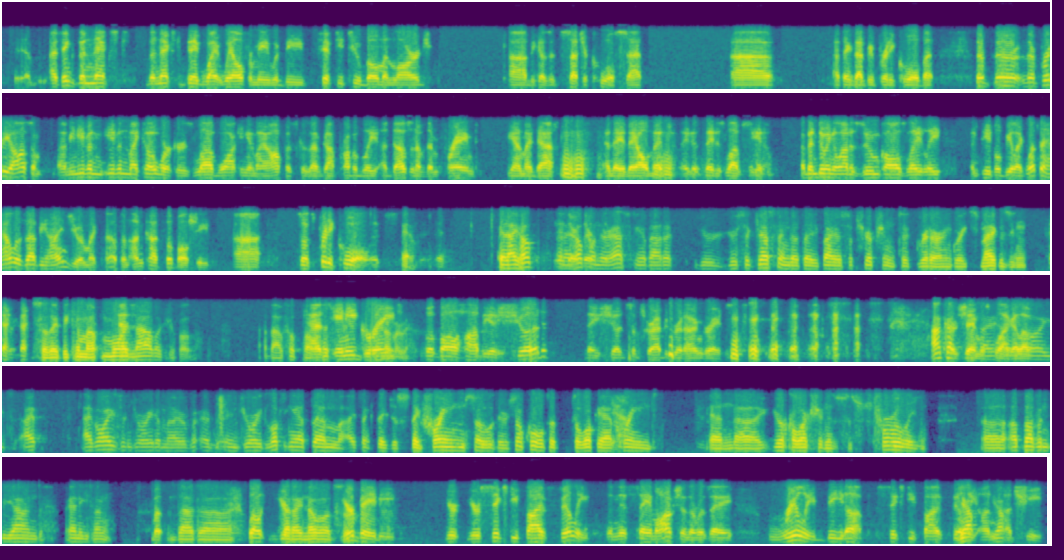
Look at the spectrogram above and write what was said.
I think the next the next big white whale for me would be 52 Bowman large uh, because it's such a cool set. Uh, I think that'd be pretty cool, but they're they're they're pretty awesome. I mean, even even my coworkers love walking in my office because I've got probably a dozen of them framed behind my desk Mhm. and they they all mention they just they just love seeing them. I've been doing a lot of Zoom calls lately, and people be like, "What the hell is that behind you?" I'm like, "Oh, an uncut football sheet." Uh, so it's pretty cool. It's Yeah. And I hope, and I hope when they're asking about it, you're you're suggesting that they buy a subscription to Gridiron Greats magazine so they become more As- knowledgeable about football. as history. any great football hobbyist should. They should subscribe to Gridiron Greats. Uncut shameless plug, I I've love it. always, I, I've always enjoyed them. I've enjoyed looking at them. I think they just they frame so they're so cool to to look at Yeah. framed, and uh, your collection is truly uh, above and beyond anything But- that uh, well, your that I know of. So- your baby, your your 65 Philly in this same auction, there was a really beat up 65 Philly Yep, uncut yep. sheet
